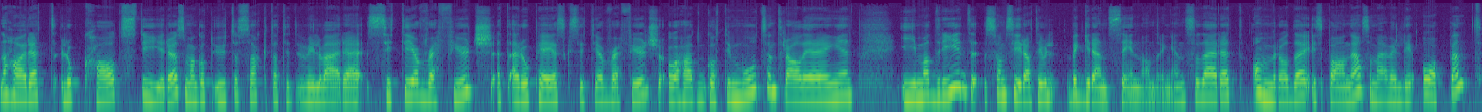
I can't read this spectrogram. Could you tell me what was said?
Den har et lokalt styre som har gått ut og sagt at det vil være City of Refuge, et europeisk City of Refuge, og har gått imot sentralregjeringen i Madrid, som sier at de vil begrense innvandringen. Så det er et område i Spania som er veldig åpent.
